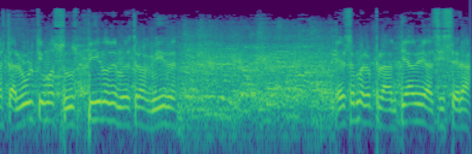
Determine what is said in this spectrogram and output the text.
hasta el último suspiro de nuestras vidas. Eso me lo he planteado y así será.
